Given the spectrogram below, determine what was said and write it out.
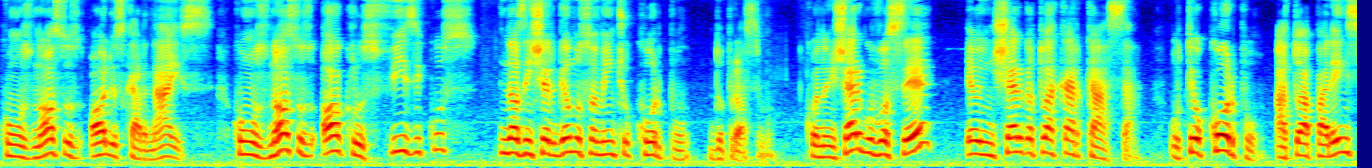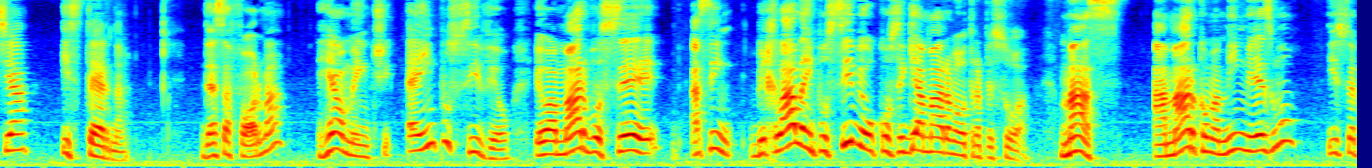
com os nossos olhos carnais, com os nossos óculos físicos, nós enxergamos somente o corpo do próximo. Quando eu enxergo você, eu enxergo a tua carcaça, o teu corpo, a tua aparência externa. Dessa forma, realmente é impossível eu amar você. Assim, Bichlala é impossível conseguir amar uma outra pessoa. Mas amar como a mim mesmo, isso é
